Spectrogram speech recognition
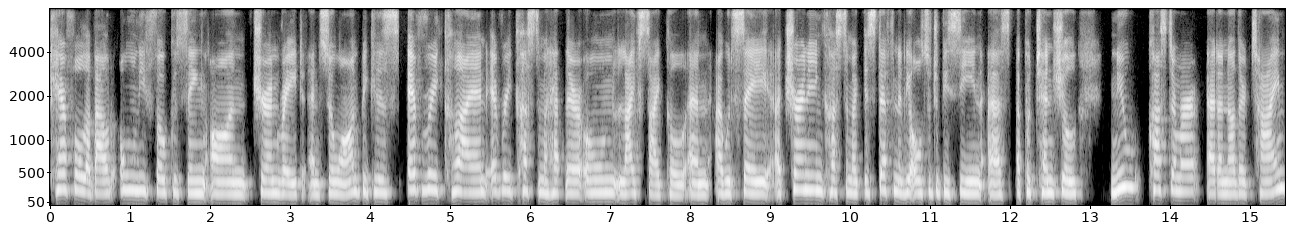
careful about only focusing on churn rate and so on, because every client, every customer had their own life cycle. And I would say a churning customer is definitely also to be seen as a potential new customer at another time.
